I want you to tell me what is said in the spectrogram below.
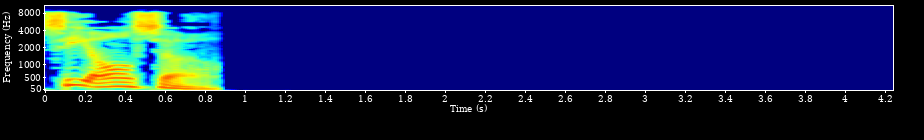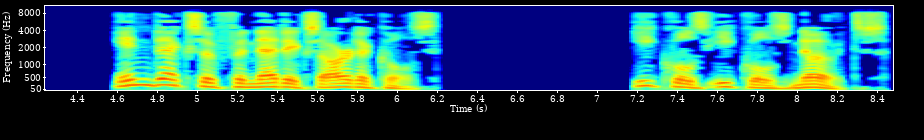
See also Index of phonetics articles Notes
